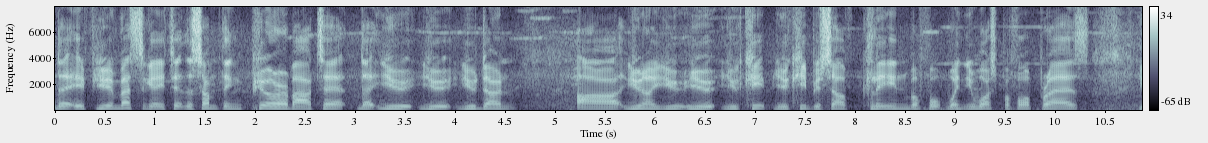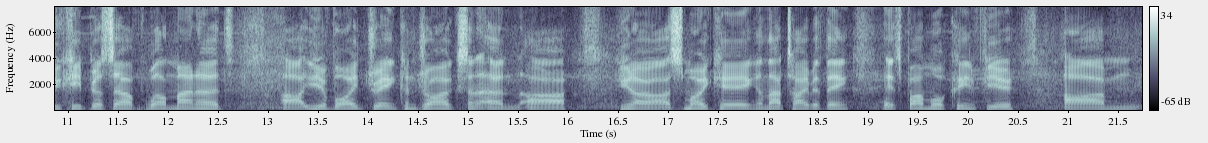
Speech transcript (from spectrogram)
that if you investigate it, there's something pure about it that you you you don't. Uh, you know, you, you, you keep you keep yourself clean before when you wash before prayers. You keep yourself well mannered. Uh, you avoid drink and drugs and, and uh, you know uh, smoking and that type of thing. It's far more clean for you. Um,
